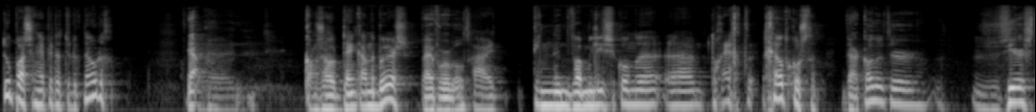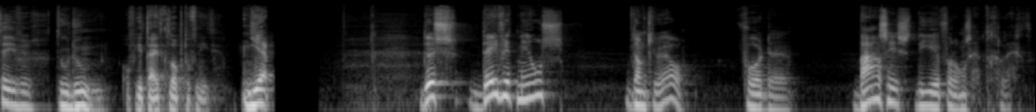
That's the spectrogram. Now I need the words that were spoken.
toepassingen heb je dat natuurlijk nodig. Ja, Ik kan zo denken aan de beurs. bijvoorbeeld. Waar tienden van milliseconden eh, toch echt geld kosten. Daar kan het er zeer stevig toe doen. Of je tijd klopt of niet. Yep. Dus David Mills, dankjewel voor de basis die je voor ons hebt gelegd.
